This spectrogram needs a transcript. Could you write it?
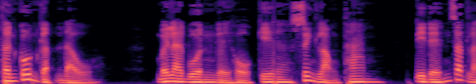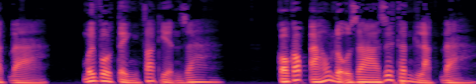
Thần côn gật đầu. Mấy lai buôn người hồ kia sinh lòng tham, đi đến dắt lạc đà, mới vô tình phát hiện ra. Có góc áo lộ ra dưới thân lạc đà.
